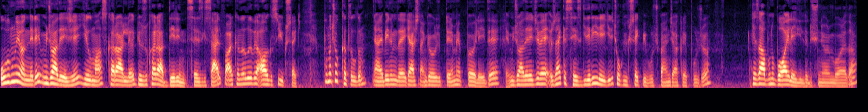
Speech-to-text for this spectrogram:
Olumlu yönleri mücadeleci, yılmaz, kararlı, gözü kara, derin, sezgisel, farkındalığı ve algısı yüksek. Buna çok katıldım. Yani benim de gerçekten gördüklerim hep böyleydi. E, mücadeleci ve özellikle sezgileriyle ilgili çok yüksek bir burç bence Akrep Burcu. Keza bunu boğa ile ilgili de düşünüyorum bu arada.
